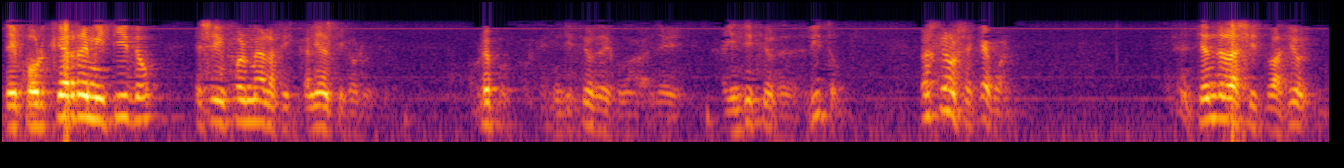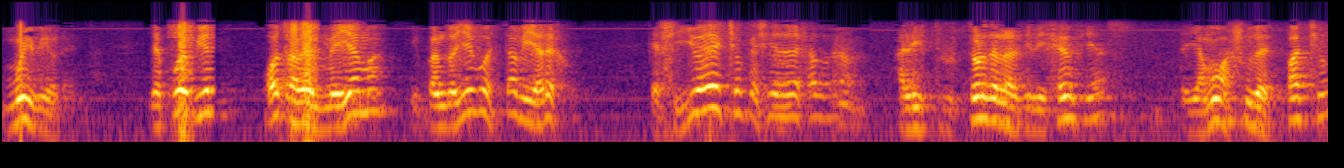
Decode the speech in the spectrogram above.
de por qué he remitido ese informe a la Fiscalía Anticorrupción. Hombre, pues porque hay indicios de, hay indicios de delito. Pero es que no sé qué, bueno. Entiende la situación, muy violenta. Después viene, otra vez me llama y cuando llego está Villarejo. Que si yo he hecho, que si he dejado. Al instructor de las diligencias, le llamó a su despacho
